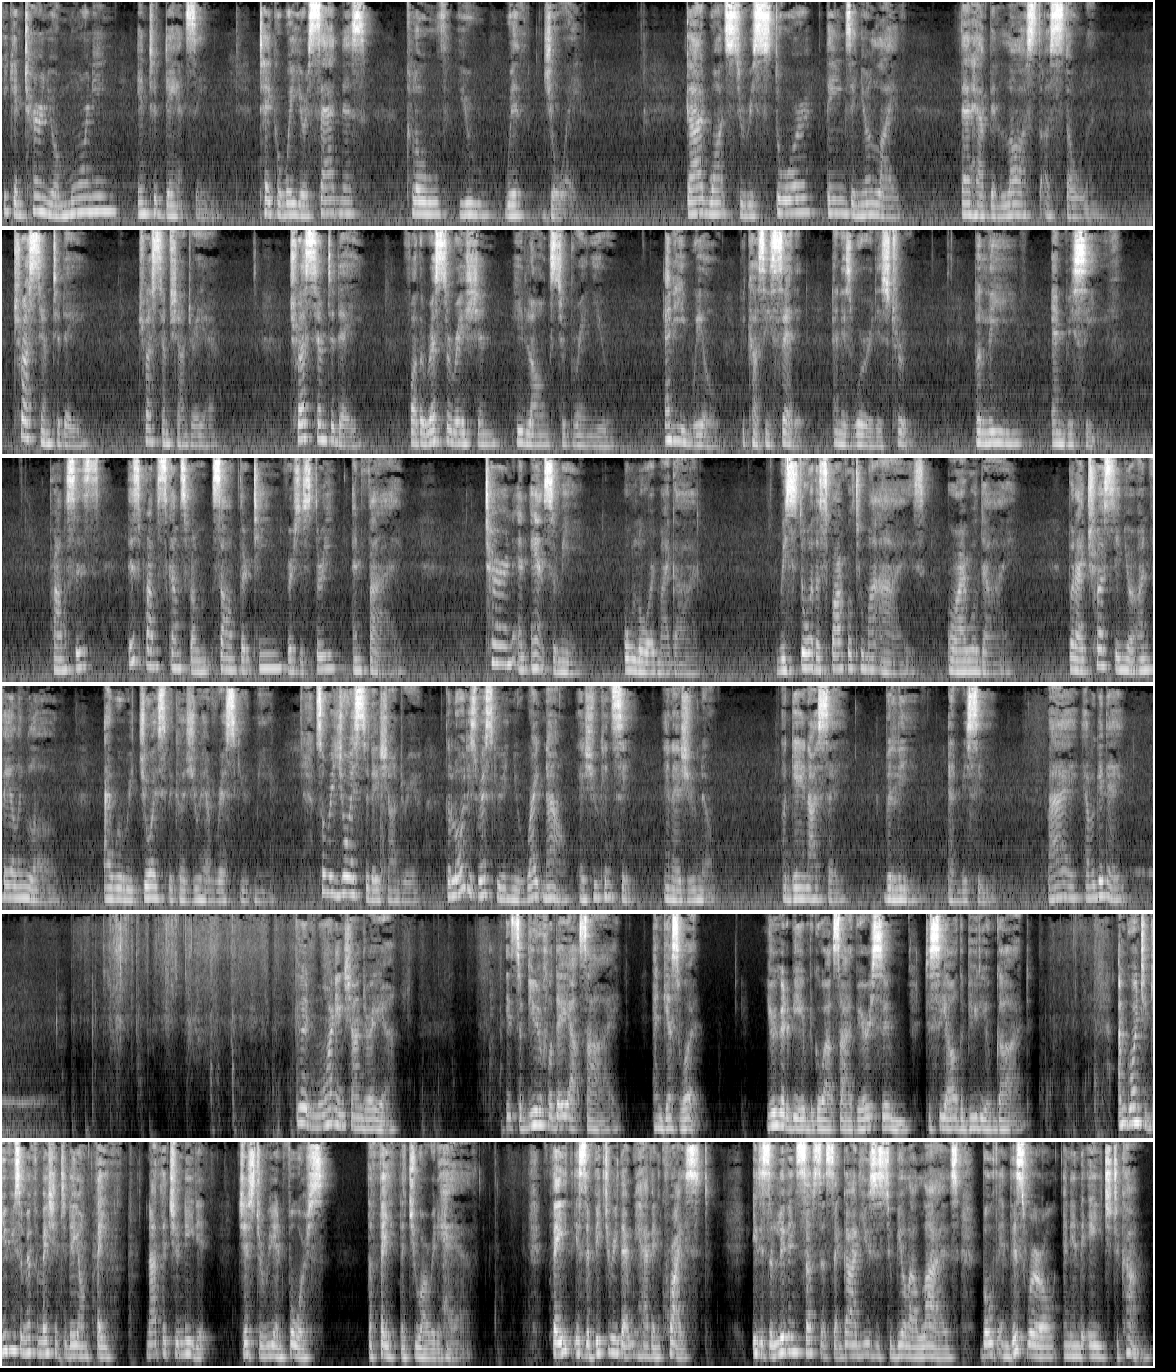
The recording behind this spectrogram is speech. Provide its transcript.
He can turn your mourning into dancing, take away your sadness, clothe you with joy. God wants to restore things in your life that have been lost or stolen. Trust Him today. Trust Him, Shandrea. Trust Him today for the restoration He longs to bring you. And He will because He said it and His word is true. Believe and receive. Promises. This promise comes from Psalm 13, verses 3 and 5. Turn and answer me, O Lord my God. Restore the sparkle to my eyes, or I will die. But I trust in your unfailing love. I will rejoice because you have rescued me. So rejoice today, Shandrea. The Lord is rescuing you right now, as you can see and as you know. Again, I say, believe and receive. Bye. Have a good day. Good morning, Shandrea. It's a beautiful day outside. And guess what? You're going to be able to go outside very soon to see all the beauty of God. I'm going to give you some information today on faith. Not that you need it, just to reinforce the faith that you already have. Faith is the victory that we have in Christ. It is the living substance that God uses to build our lives, both in this world and in the age to come.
